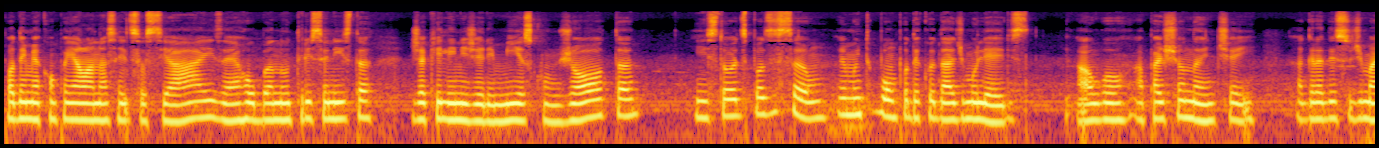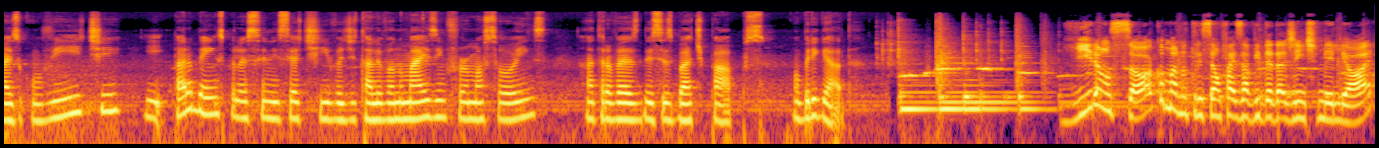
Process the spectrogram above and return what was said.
Podem me acompanhar lá nas redes sociais, é arroba nutricionista Jaqueline Jeremias com J. E estou à disposição. É muito bom poder cuidar de mulheres. Algo apaixonante aí. Agradeço demais o convite e parabéns pela essa iniciativa de estar tá levando mais informações através desses bate-papos. Obrigada. Viram só como a nutrição faz a vida da gente melhor?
